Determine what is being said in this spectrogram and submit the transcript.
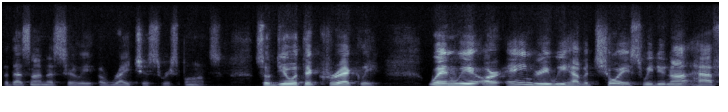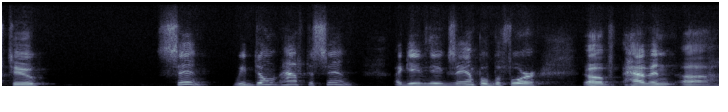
but that's not necessarily a righteous response. So deal with it correctly. When we are angry, we have a choice. We do not have to sin. We don't have to sin. I gave the example before of having uh,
